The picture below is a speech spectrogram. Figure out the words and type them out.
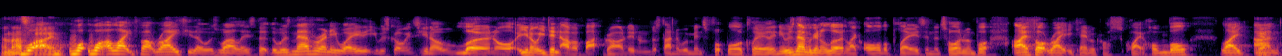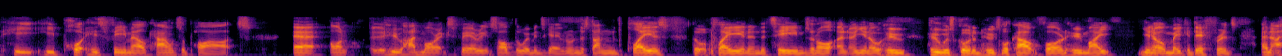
And that's what, fine. What, what I liked about Wrighty, though as well is that there was never any way that he was going to, you know, learn or you know, he didn't have a background in understanding women's football clearly, and he was never going to learn like all the players in the tournament. But I thought Wrighty came across as quite humble, like, Yeah. and he he put his female counterparts. Uh, on who had more experience of the women's game and understanding the players that were playing and the teams and all and, and you know who who was good and who to look out for and who might you know make a difference and I,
